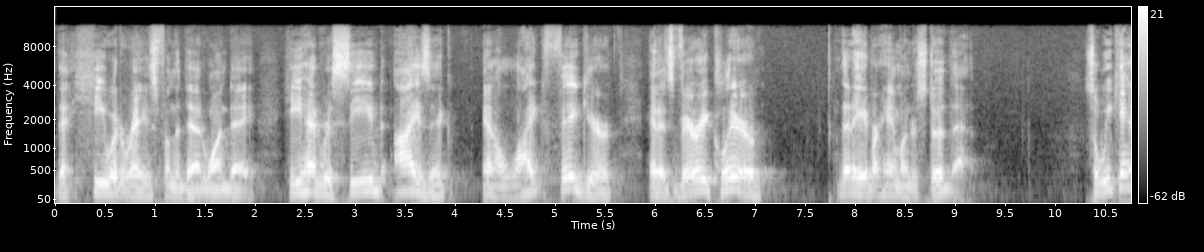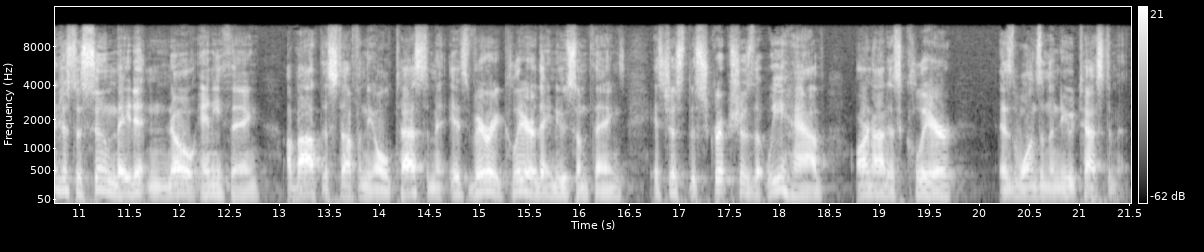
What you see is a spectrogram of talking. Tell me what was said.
that he would raise from the dead one day. He had received Isaac in a like figure, and it's very clear that Abraham understood that. So we can't just assume they didn't know anything about this stuff in the Old Testament. It's very clear they knew some things. It's just the scriptures that we have are not as clear as the ones in the New Testament.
